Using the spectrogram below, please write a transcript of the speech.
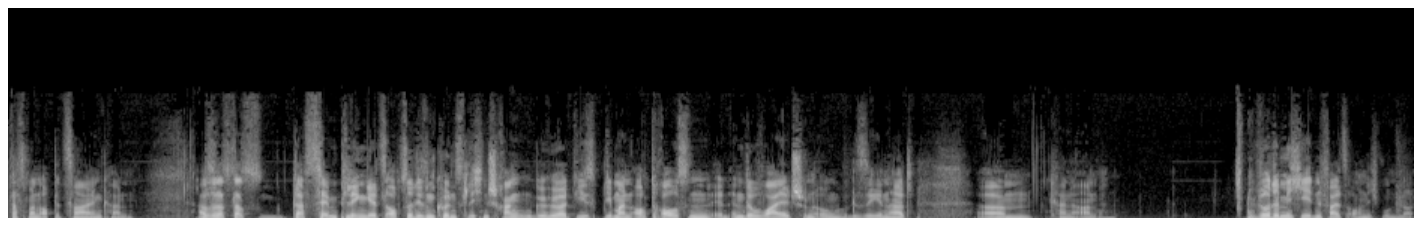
dass man auch bezahlen kann. Also dass das, das Sampling jetzt auch zu diesen künstlichen Schranken gehört, die, die man auch draußen in, in The Wild schon irgendwo gesehen hat. Ähm, keine Ahnung. Würde mich jedenfalls auch nicht wundern.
